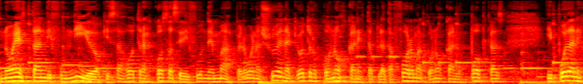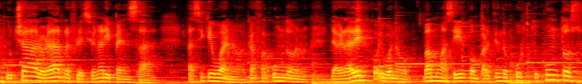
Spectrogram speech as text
no es tan difundido, quizás otras cosas se difunden más, pero bueno, ayuden a que otros conozcan esta plataforma, conozcan los podcasts y puedan escuchar, orar, reflexionar y pensar. Así que bueno, acá Facundo le agradezco y bueno, vamos a seguir compartiendo juntos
